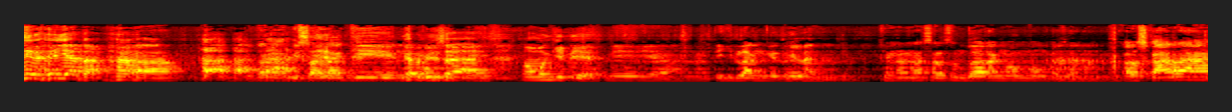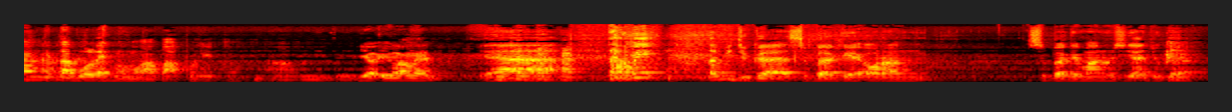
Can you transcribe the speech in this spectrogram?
Iya tak? Ya, kita nggak bisa lagi Nggak bisa gini. ngomong gini ya. Nih ya nanti hilang gitu. Hilang. Jangan asal sembarang ngomong Pak zaman. Kalau sekarang kita boleh ngomong apa pun itu. Apa pun itu. Yo Iwamen. Ya, tapi tapi juga sebagai orang sebagai manusia juga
